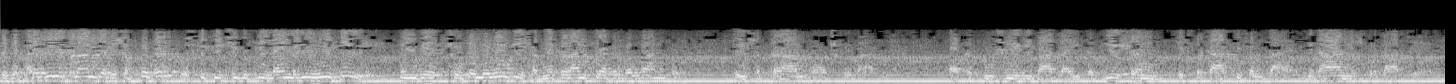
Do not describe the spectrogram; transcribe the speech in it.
तो जब भरत जी ने प्रणाम किया तो सबको फिर उसके पीछे जितनी लाइन लगी हुई थी उनके छोटे लोगों की सबने प्रणाम किया फिर भगवान को। तो ये सब प्रणाम हुआ उसके बाद और फिर पूछने की बात आई, तब ये श्रम इस प्रकार से चलता है, विधान इस प्रकार से है।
